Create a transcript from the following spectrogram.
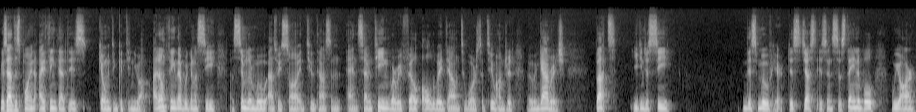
Because at this point, I think that is going to continue up. I don't think that we're going to see a similar move as we saw in 2017 where we fell all the way down towards the 200 moving average. But you can just see this move here. This just isn't sustainable. We are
